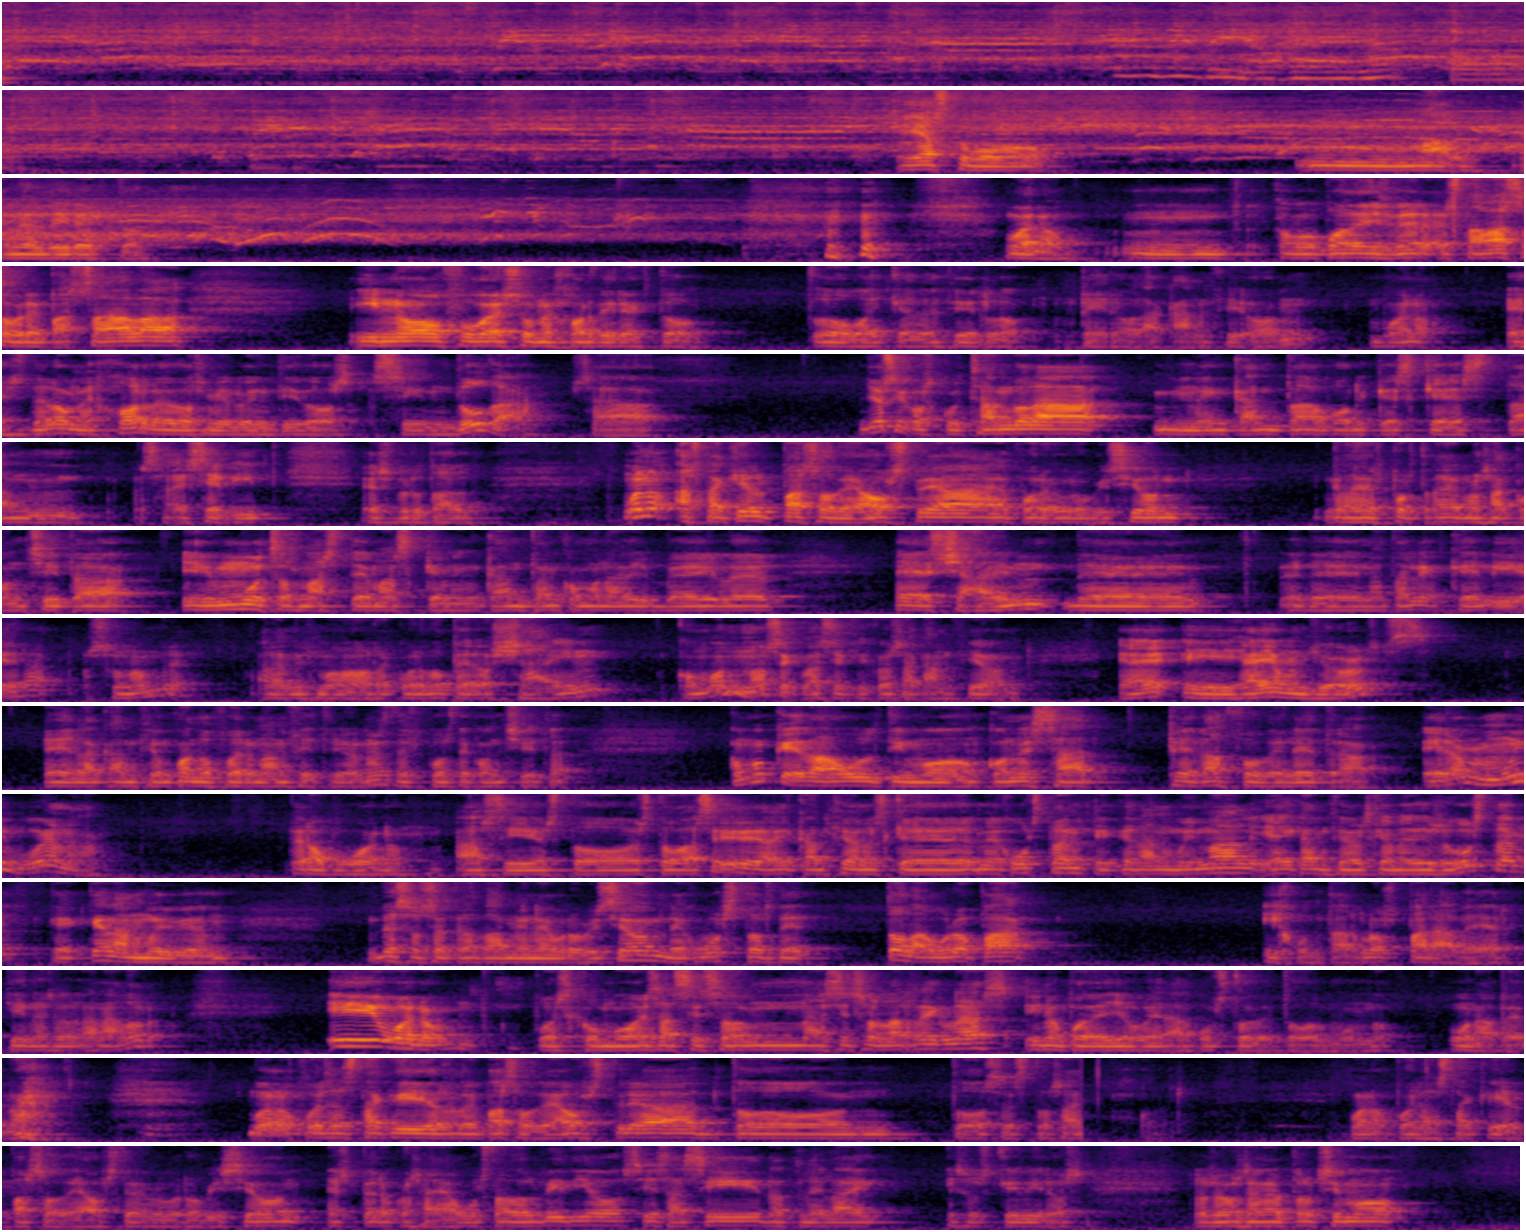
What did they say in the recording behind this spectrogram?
Ella estuvo mm, mal en el directo. bueno, mm, como podéis ver, estaba sobrepasada y no fue su mejor directo. Todo hay que decirlo. Pero la canción, bueno, es de lo mejor de 2022, sin duda. O sea, yo sigo escuchándola, me encanta porque es que es tan. O sea, ese beat es brutal. Bueno, hasta aquí el paso de Austria por Eurovisión. Gracias por traernos a Conchita y muchos más temas que me encantan, como Nadir Baylor, eh, Shine de, de Natalia Kelly era su nombre. Ahora mismo no lo recuerdo, pero Shine, ¿cómo no se clasificó esa canción? Y I Am Yours, la canción cuando fueron anfitriones después de Conchita. ¿Cómo queda último con esa pedazo de letra? Era muy buena. Pero bueno, así esto, esto así. Hay canciones que me gustan, que quedan muy mal, y hay canciones que me disgustan, que quedan muy bien. De eso se trata también Eurovisión, de gustos de toda Europa y juntarlos para ver quién es el ganador. Y bueno, pues como es así son, así son las reglas y no puede llover a gusto de todo el mundo. Una pena. Bueno, pues hasta aquí el repaso de Austria, todo, todos estos años. Joder. Bueno, pues hasta aquí el paso de Austria en Eurovisión. Espero que os haya gustado el vídeo. Si es así, dadle like y suscribiros. Nos vemos en el próximo.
